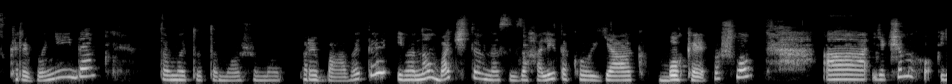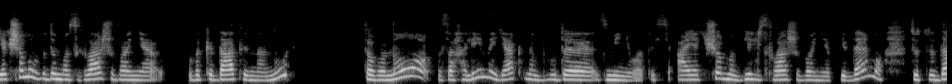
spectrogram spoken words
скривлення йде, то ми тут можемо прибавити, і воно, бачите, у нас взагалі такою, як боке пішло. А якщо ми якщо ми будемо зглажування викидати на нуль, то воно взагалі ніяк не буде змінюватися. А якщо ми більш зглажування підемо, то тоді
